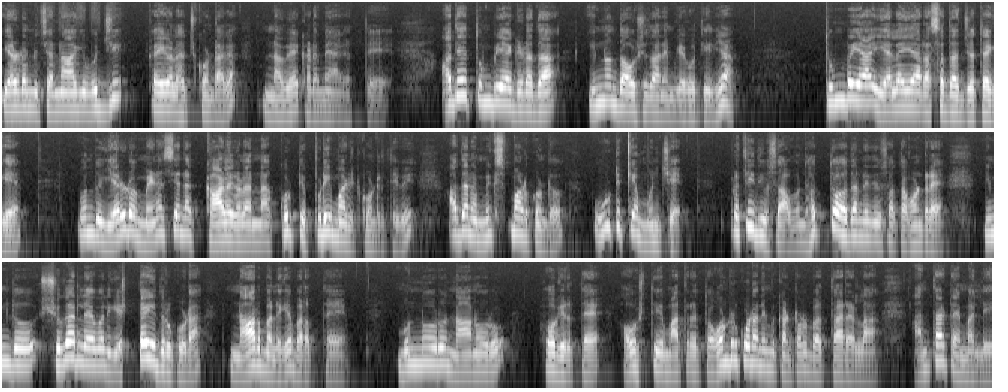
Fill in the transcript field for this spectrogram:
ಎರಡನ್ನು ಚೆನ್ನಾಗಿ ಉಜ್ಜಿ ಕೈಗಳು ಹಚ್ಕೊಂಡಾಗ ನವೆ ಕಡಿಮೆ ಆಗುತ್ತೆ. ಅದೇ ತುಂಬೆಯ ಗಿಡದ ಇನ್ನೊಂದು ಔಷಧ ನಿಮಗೆ ಗೊತ್ತಿದೆಯಾ? ತುಂಬೆಯ ಎಲೆಯ ರಸದ ಜೊತೆಗೆ ಒಂದು ಎರಡು ಮೆಣಸಿನ ಕಾಳುಗಳನ್ನು ಕುಟ್ಟಿ ಪುಡಿ ಮಾಡಿಟ್ಕೊಂಡಿರ್ತೀವಿ. ಅದನ್ನು ಮಿಕ್ಸ್ ಮಾಡಿಕೊಂಡು ಊಟಕ್ಕೆ ಮುಂಚೆ ಪ್ರತಿ ದಿವಸ ಒಂದು ಹತ್ತು ಹದಿನೈದು ದಿವಸ ತಗೊಂಡ್ರೆ ನಿಮ್ಮದು ಶುಗರ್ ಲೆವೆಲ್ ಎಷ್ಟೇ ಇದ್ದರೂ ಕೂಡ ನಾರ್ಮಲ್ಗೆ ಬರುತ್ತೆ. ಮುನ್ನೂರು ನಾನ್ನೂರು ಹೋಗಿರುತ್ತೆ. ಔಷಧಿ ಮಾತ್ರೆ ತೊಗೊಂಡ್ರೂ ಕೂಡ ನಿಮಗೆ ಕಂಟ್ರೋಲ್ ಬರ್ತಾ ಇರಲ್ಲ ಅಂಥ ಟೈಮಲ್ಲಿ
